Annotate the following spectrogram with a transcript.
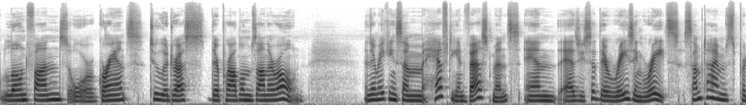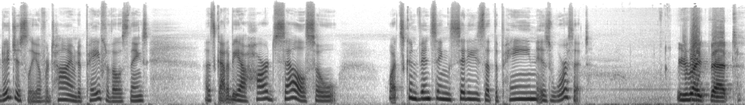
loan funds or grants to address their problems on their own. And they're making some hefty investments, and as you said, they're raising rates, sometimes prodigiously over time, to pay for those things. That's got to be a hard sell. So, what's convincing cities that the pain is worth it? You're right that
